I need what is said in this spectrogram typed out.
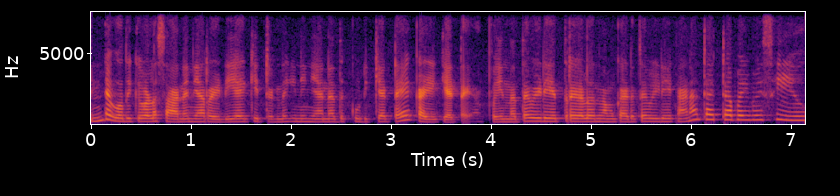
എന്റെ കൊതിക്കുള്ള സാധനം ഞാൻ റെഡിയാക്കിയിട്ടുണ്ട് ഇനി ഞാനത് കുടിക്കട്ടെ കഴിക്കട്ടെ. അപ്പോൾ ഇന്നത്തെ വീഡിയോ എത്രയുള്ളൂ നമുക്ക് അടുത്ത വീഡിയോ കാണാം. Tata bye bye see you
